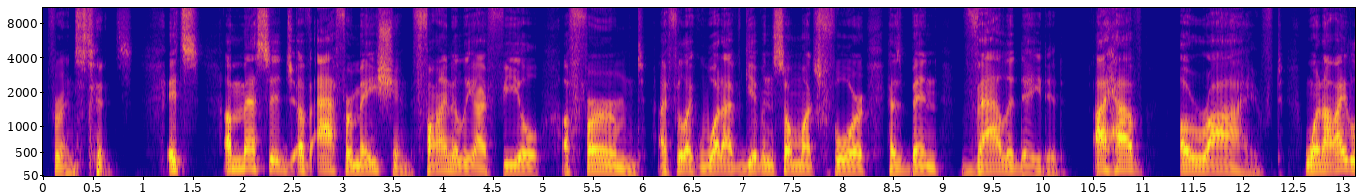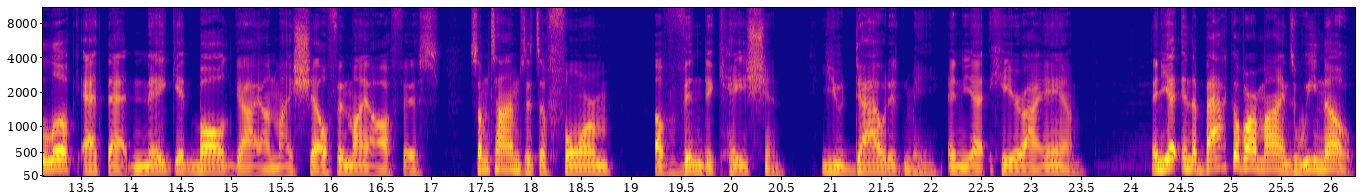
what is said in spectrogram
for instance. It's a message of affirmation. Finally, I feel affirmed. I feel like what I've given so much for has been validated. I have arrived. When I look at that naked bald guy on my shelf in my office, sometimes it's a form of vindication. You doubted me, and yet here I am. And yet, in the back of our minds, we know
